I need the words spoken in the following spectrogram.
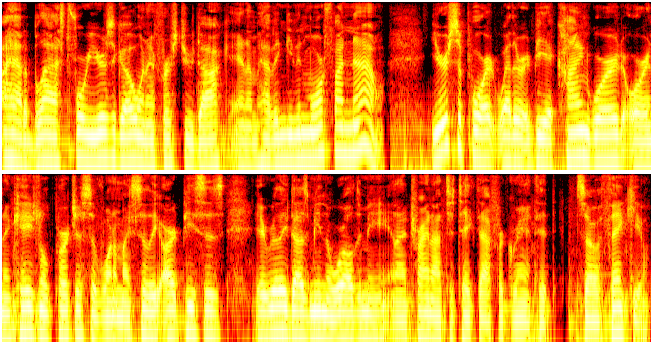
I had a blast four years ago when I first drew Doc, and I'm having even more fun now. Your support, whether it be a kind word or an occasional purchase of one of my silly art pieces, it really does mean the world to and I try not to take that for granted. So thank you.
